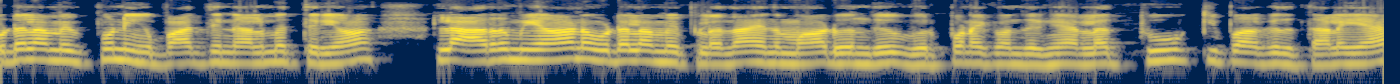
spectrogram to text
உடல் அமைப்பும் நீங்கள் பார்த்தீங்கனாலுமே தெரியும். இல்லை அருமையான உடல் அமைப்பில் தான் இந்த மாடு வந்து விற்பனைக்கு வந்திருக்கு. எல்லாம் தூக்கி பார்க்குது தலையை.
